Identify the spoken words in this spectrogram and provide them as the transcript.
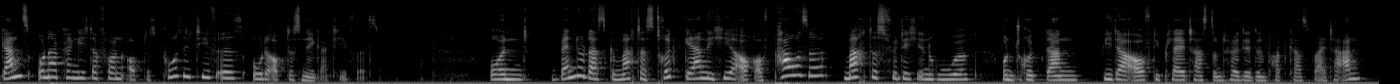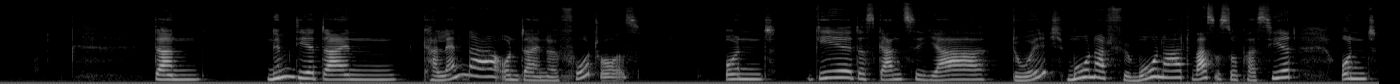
Ganz unabhängig davon, ob das positiv ist oder ob das negativ ist. Und wenn du das gemacht hast, drück gerne hier auch auf Pause, mach das für dich in Ruhe und drück dann wieder auf die Play-Taste und hör dir den Podcast weiter an. Dann nimm dir deinen Kalender und deine Fotos und gehe das ganze Jahr durch, Monat für Monat, was ist so passiert und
